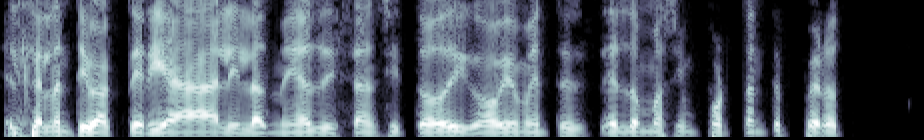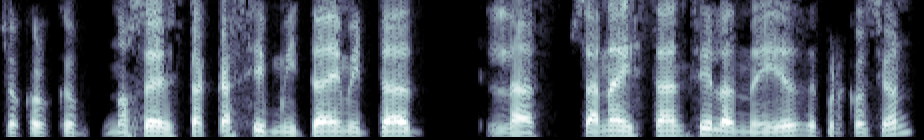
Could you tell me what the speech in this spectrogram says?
el gel antibacterial y las medidas de distancia y todo, y obviamente es, lo más importante, pero yo creo que, no sé, está casi mitad de mitad la sana distancia y las medidas de precaución,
